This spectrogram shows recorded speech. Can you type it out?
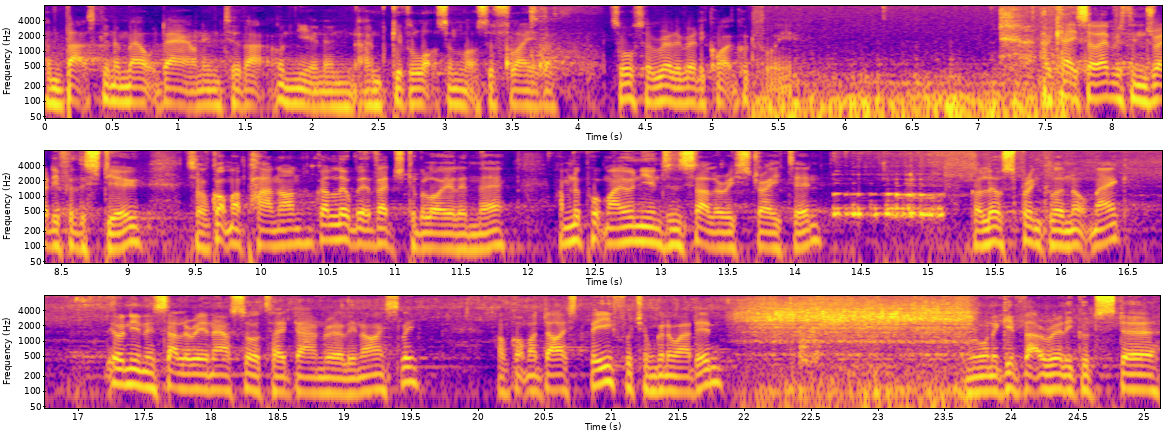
And that's going to melt down into that onion and, and give lots and lots of flavour. It's also really, really quite good for you. Okay, so everything's ready for the stew. So I've got my pan on, I've got a little bit of vegetable oil in there. I'm going to put my onions and celery straight in. Got a little sprinkle of nutmeg. The onion and celery are now sautéed down really nicely. I've got my diced beef, which I'm going to add in. We want to give that a really good stir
